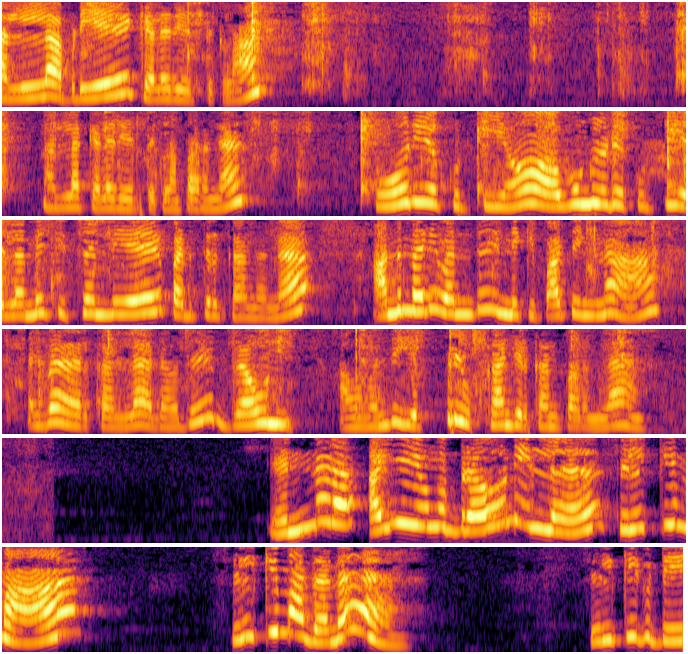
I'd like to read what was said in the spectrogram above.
நல்லா அப்படியே கிளறி எடுத்துக்கலாம். நல்லா கிளறி எடுத்துக்கலாம் பாருங்கள் ஓரிய குட்டியும் அவங்களுடைய குட்டி எல்லாமே கிச்சன்லேயே படுத்திருக்காங்கங்க. அந்த மாதிரி வந்து இன்னைக்கு பார்த்தீங்கன்னா இவ இருக்கால்ல அதாவது ப்ரௌனி. அவள் வந்து எப்படி உட்காந்துருக்கான்னு பாருங்களேன். என்னடா ஐயோ இவங்க ப்ரௌனி இல்லை சில்கிமா சில்கிமா தானே? சில்கி குட்டி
